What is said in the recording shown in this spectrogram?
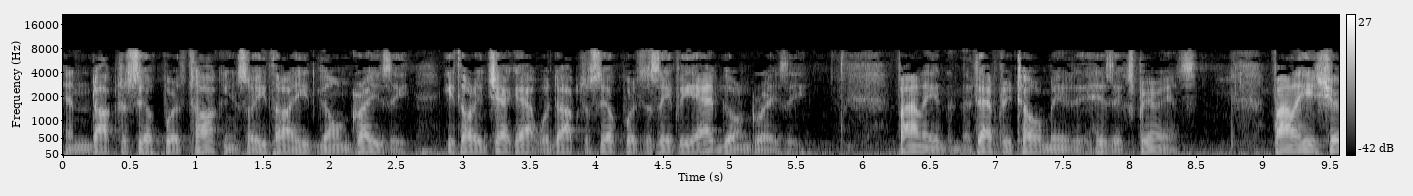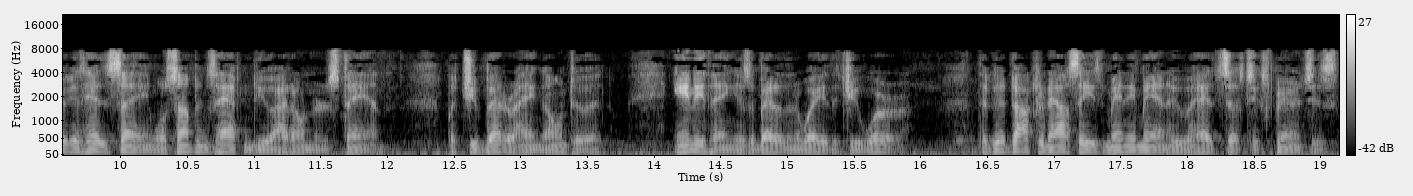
and Dr. Silkworth talking, so he thought he'd gone crazy. He thought he'd check out with Dr. Silkworth to see if he had gone crazy. Finally, after he told me his experience, finally he shook his head saying, well, something's happened to you I don't understand, but you better hang on to it. Anything is better than the way that you were. The good doctor now sees many men who had such experiences.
